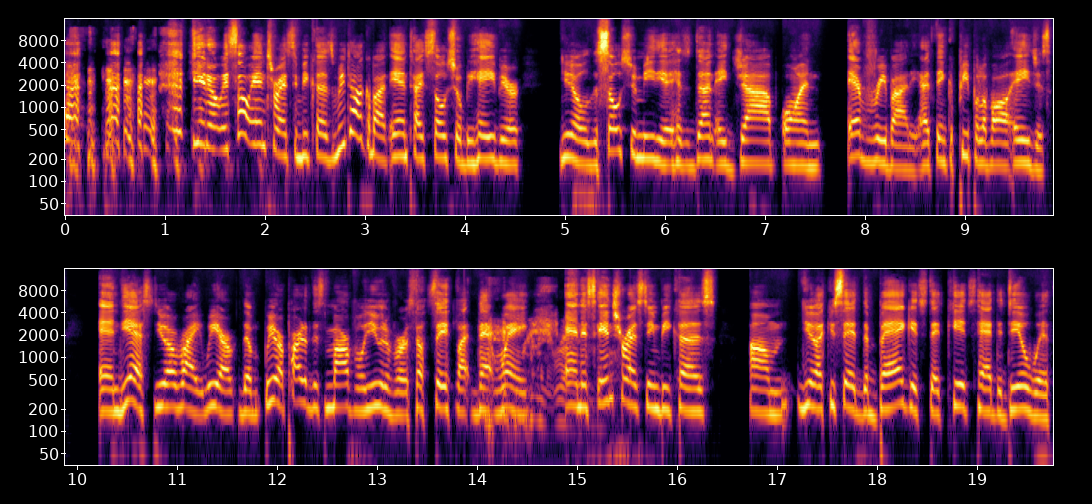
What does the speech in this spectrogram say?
you know, it's so interesting because we talk about antisocial behavior. You know, the social media has done a job on everybody. I think people of all ages. And yes, you are right. We are the we are part of this Marvel universe. I'll say it like that way. right, right. And it's interesting because um, you know, like you said, the baggage that kids had to deal with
